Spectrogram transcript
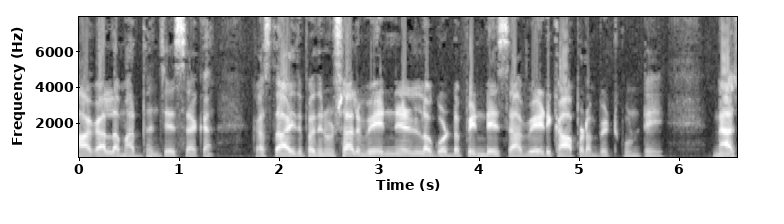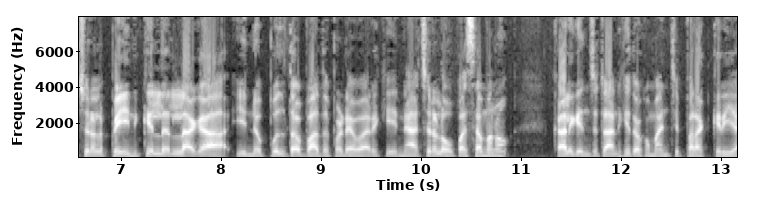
భాగాల్లో అర్థం చేశాక కాస్త ఐదు పది నిమిషాలు వేడి నీళ్ళలో గుడ్డ పిండేసి ఆ వేడి కాపడం పెట్టుకుంటే న్యాచురల్ పెయిన్ కిల్లర్ లాగా ఈ నొప్పులతో బాధపడే వారికి న్యాచురల్ ఉపశమనం కలిగించడానికి ఇది ఒక మంచి ప్రక్రియ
